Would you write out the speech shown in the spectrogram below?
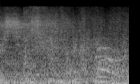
this.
